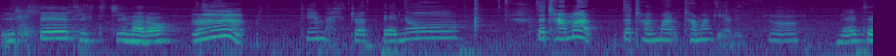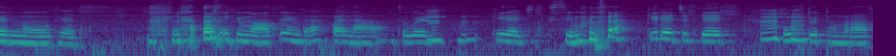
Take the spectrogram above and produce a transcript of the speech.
Ирхлээл хөвтчихимаар уу? Мм. Тийм болчоод байна оо. За чамаар за чамаар чамаг яри. Найзаар нүү тэгэл надад нэг юм олон юм байхгүй наа. Зүгээр гэр ажил гэсэн юм уу та. Гэр ажил гээл хүүхдүүд томроод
